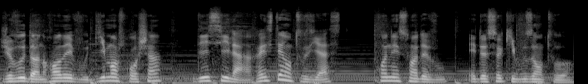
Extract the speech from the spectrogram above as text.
Je vous donne rendez-vous dimanche prochain. D'ici là, restez enthousiastes prenez soin de vous et de ceux qui vous entourent.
